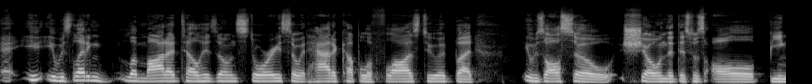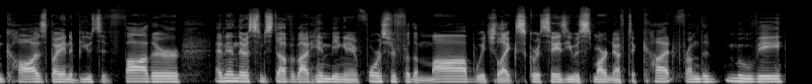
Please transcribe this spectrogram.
a- it was letting LaMotta tell his own story, so it had a couple of flaws to it, but it was also shown that this was all being caused by an abusive father. And then there's some stuff about him being an enforcer for the mob, which like Scorsese was smart enough to cut from the movie.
